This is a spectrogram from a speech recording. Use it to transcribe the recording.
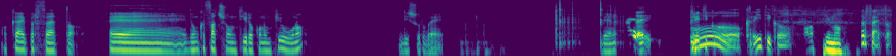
Ok, perfetto. E dunque faccio un tiro con un più 1 di survey. Bene. Critico. Oh, critico. Ottimo. Perfetto.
